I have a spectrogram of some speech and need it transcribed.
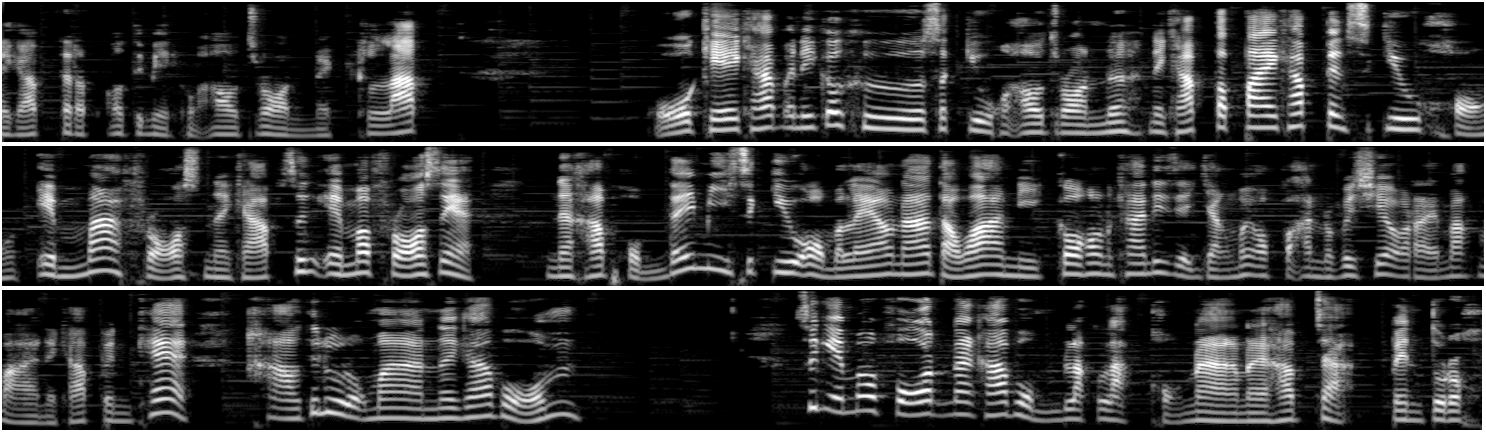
นะครับสำหรับอัลติเมทของ Ultron นะครับ โอเคครับ อันนี้ก็คือสกิลของ Ultron เนอะนะครับ ต่อไปครับเป็นสกิลของ Emma Frost นะครับ ซึ่ง Emma Frost เนี่ยนะครับผมได้มีสกิลออกมาแล้วนะ แต่ว่าอันนี้ก็ค่อนข้างที่จะยังไม่ออฟอันออฟฟิเชียลอะไรมากมายนะครับ เป็นแค่ข่าวที่หลุดออกมานะครับผม ซึ่ง Emma Frost นะครับผมหลักๆของนางนะครับ จะเป็นตัวละค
